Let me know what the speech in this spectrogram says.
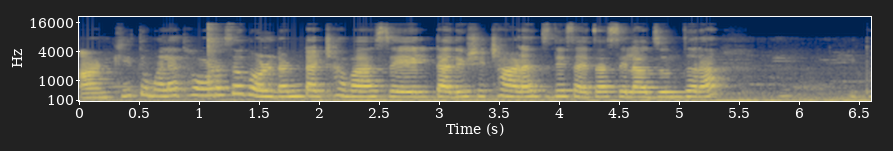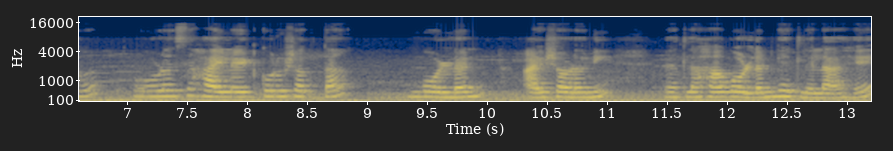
आणखी तुम्हाला थोडंसं गोल्डन टच हवा असेल त्या दिवशी छानच दिसायचं असेल अजून जरा. इथं थोडंसं हायलाईट करू शकता गोल्डन आय शॉडोनी यातला हा गोल्डन घेतलेला आहे.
